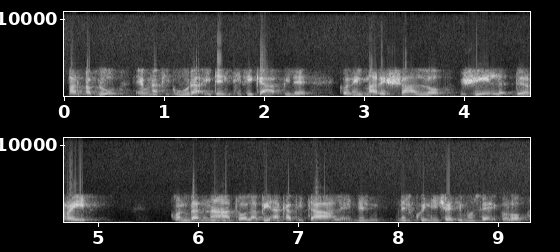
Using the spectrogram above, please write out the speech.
Barba Blu è una figura identificabile con il maresciallo Gilles de Ré, condannato alla pena capitale nel, nel XV secolo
